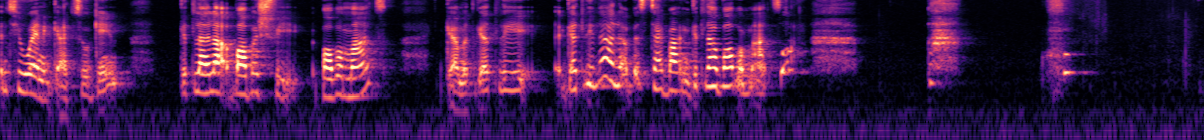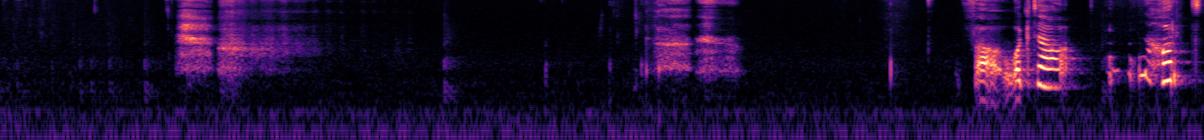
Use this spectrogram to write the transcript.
انت وينك قاعد تسوقين؟ قلت لها لا بابا إيش فيه بابا مات. قامت قالت لي قالت لي لا لا بس تعبان. قلت لها بابا مات صح؟ فوقتها انهارت.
